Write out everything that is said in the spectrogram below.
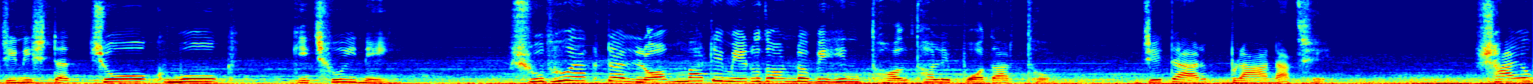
জিনিসটা চোখ, মুখ, কিছুই নেই। শুধু একটা লম্বাটে মেরুদণ্ডবিহীন থলথলে পদার্থ, যেটার প্রাণ আছে। শায়ক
